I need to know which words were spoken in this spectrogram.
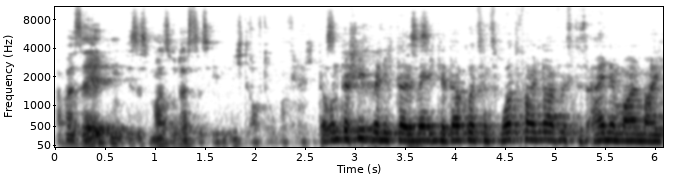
aber selten ist es mal so, dass das eben nicht auf der Oberfläche ist. Der Unterschied, wenn ich, da, wenn ich dir da kurz ins Wort fallen darf, ist, das eine Mal mache ich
